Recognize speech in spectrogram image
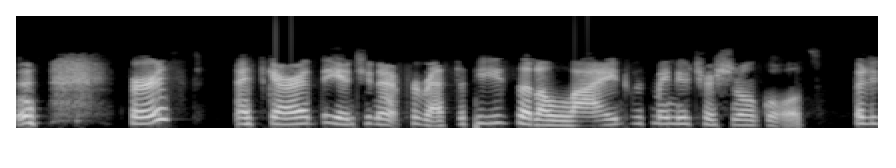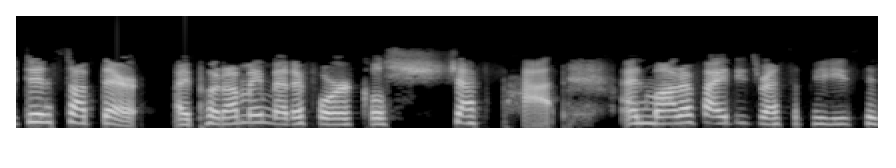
First, I scoured the internet for recipes that aligned with my nutritional goals, but it didn't stop there. I put on my metaphorical chef hat and modified these recipes to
